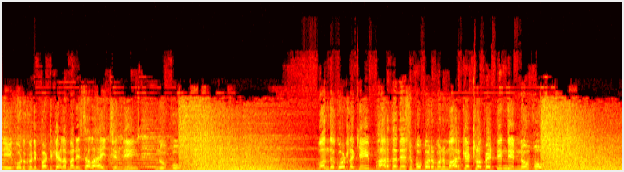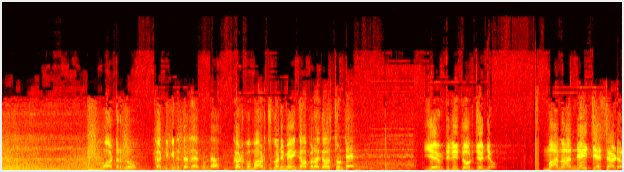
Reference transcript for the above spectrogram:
నీ కొడుకుని పట్టుకెళ్ళమని సలహా ఇచ్చింది నువ్వు. వంద కోట్లకి భారతదేశపు పరువును మార్కెట్లో పెట్టింది నువ్వు. బార్డర్లో కంటికి నిద్ర లేకుండా కడుపు మార్చుకొని మేం కాపలా కాస్తుంటే ఏమిటి నీ దౌర్జన్యం? మా నాన్న ఏం చేశాడు?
